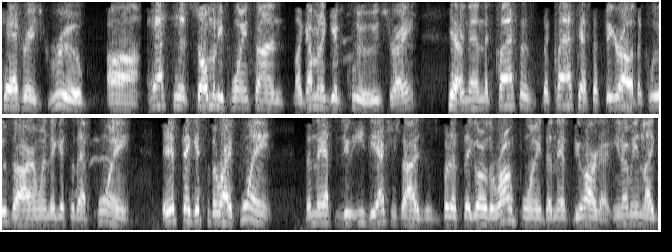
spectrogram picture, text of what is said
cadre's group uh has to hit so many points on like I'm gonna give clues, right? Yeah. And then the classes the class has to figure out what the clues are and when they get to that point, if they get to the right point, then they have to do easy exercises. But if they go to the wrong point, then they have to do harder. You know what I mean? Like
